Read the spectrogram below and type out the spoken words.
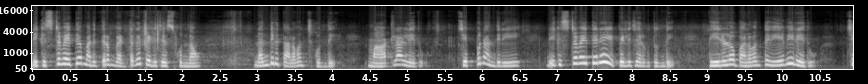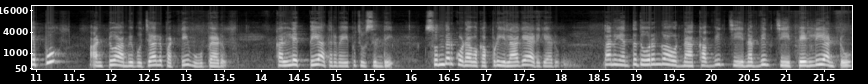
నీకు ఇష్టమైతే మనిద్దరం వెంటనే పెళ్ళి చేసుకుందాం. నందిని తల వంచుకుంది. మాట్లాడలేదు. చెప్పు నందిని నీకు ఇష్టమైతేనే పెళ్ళి జరుగుతుంది. దీనిలో బలవంతం ఏమీ లేదు. చెప్పు అంటూ ఆమె భుజాలు పట్టి ఊపాడు. కళ్ళెత్తి అతని వైపు చూసింది. సుందర్ కూడా ఒకప్పుడు ఇలాగే అడిగాడు. తను ఎంత దూరంగా ఉన్నా కవ్వించి నవ్వించి పెళ్ళి అంటూ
